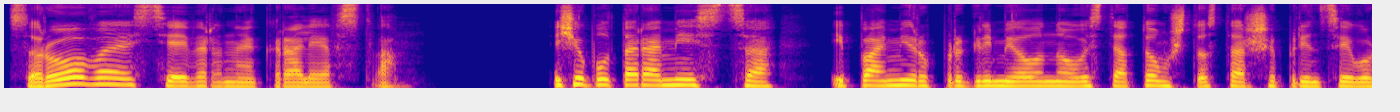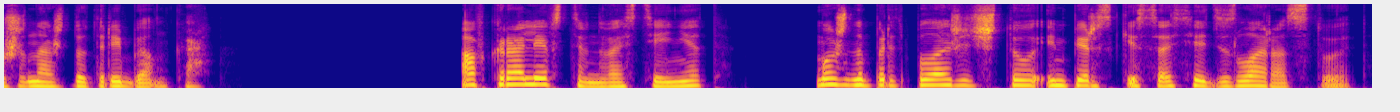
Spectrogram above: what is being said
Суровое Северное Королевство. Еще полтора месяца, и по миру прогремела новость о том, что старший принц и его жена ждут ребенка. А в королевстве новостей нет. Можно предположить, что имперские соседи злорадствуют,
